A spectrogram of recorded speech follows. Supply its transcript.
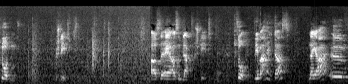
Knoten besteht. Aus, äh, aus einem Blatt besteht. So, wie mache ich das? Naja, ähm,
